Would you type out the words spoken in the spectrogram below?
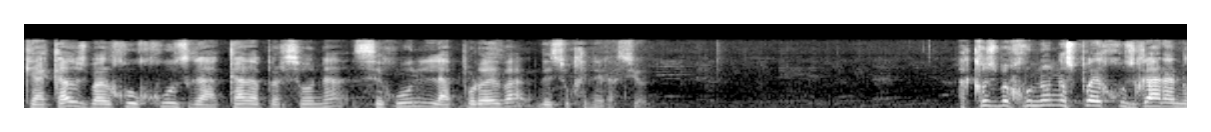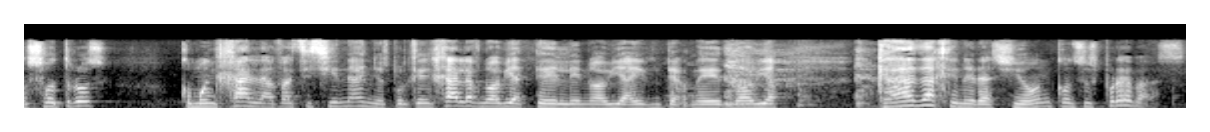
que Akadosh Baruj Hu juzga a cada persona según la prueba de su generación. Akadosh Baruj Hu no nos puede juzgar a nosotros como en Jalab hace 100 años, porque en Jalab no había tele, no había internet, no había... Cada generación con sus pruebas.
